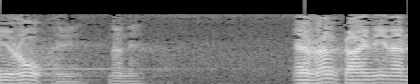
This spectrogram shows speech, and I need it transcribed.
มีโรคนั่นเองไอ้ร่างกายนี้นั่น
